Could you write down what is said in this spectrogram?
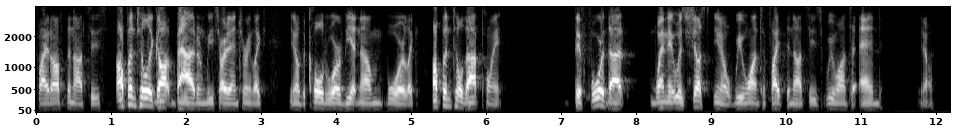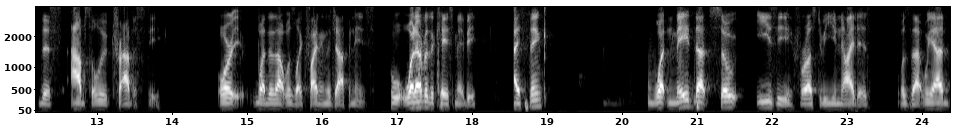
Fight off the Nazis. Up until it got bad when we started entering like, you know, the Cold War, Vietnam War, like up until that point. Before that, when it was just, you know, we want to fight the Nazis, we want to end, you know, this absolute travesty. Or whether that was like fighting the Japanese, whatever the case may be. I think what made that so easy for us to be united was that we had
